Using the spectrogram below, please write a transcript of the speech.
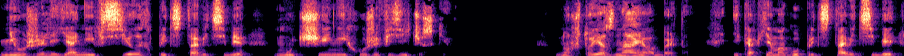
неужели я не в силах представить себе мучений хуже физических? Но что я знаю об этом? И как я могу представить себе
